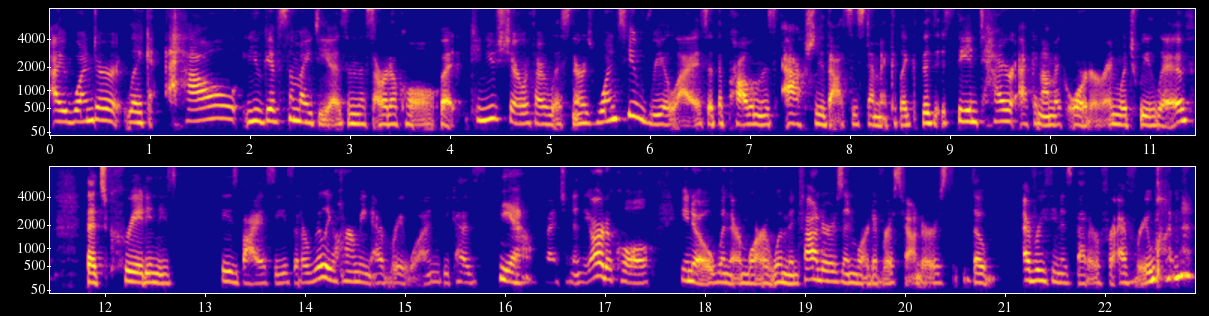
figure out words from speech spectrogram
I wonder like how you give some ideas in this article, but can you share with our listeners once you realize that the problem is actually that systemic, like it's the entire economic order in which we live that's creating these these biases that are really harming everyone because yeah mentioned in the article you know when there are more women founders and more diverse founders the everything is better for everyone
